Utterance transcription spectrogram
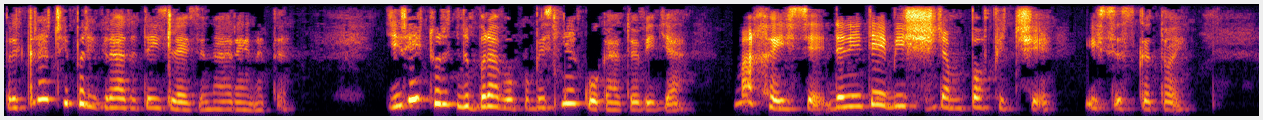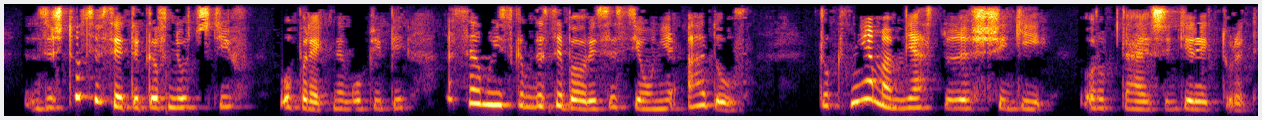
Прекрачи преградата и излезе на арената. Директорът направо побесня, когато я видя. Махай се, да не те виждам повече, изсъска той. Защо си все такъв неучтив? Опрекна го Пипи. Аз само искам да се боря с силния Адолф. Тук няма място да шеги, роптаеше директорът.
